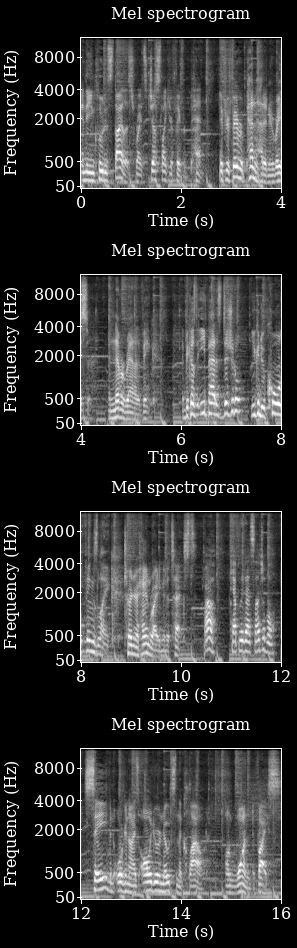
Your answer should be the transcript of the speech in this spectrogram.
and the included stylus writes just like your favorite pen. If your favorite pen had an eraser and never ran out of ink. And because the ePad is digital, you can do cool things like turn your handwriting into text, Wow, can't believe that's legible. save and organize all your notes in the cloud on one device.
